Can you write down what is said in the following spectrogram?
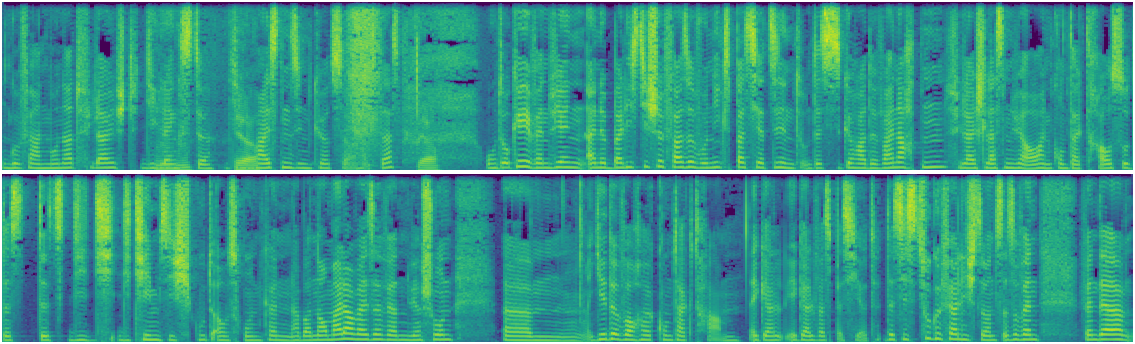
ungefähr einen Monat vielleicht, die mhm. längste. Die ja. meisten sind kürzer als das. Ja. Und okay, wenn wir in eine ballistische Phase, wo nichts passiert sind und es ist gerade Weihnachten, vielleicht lassen wir auch einen Kontakt raus, so dass, die, die Teams sich gut ausruhen können. Aber normalerweise werden wir schon ähm, jede Woche Kontakt haben, egal, egal was passiert. Das ist zu gefährlich sonst. Also wenn, wenn der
